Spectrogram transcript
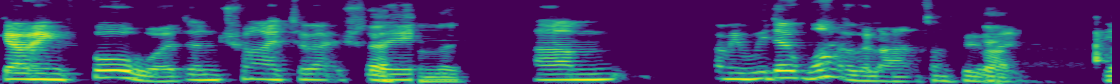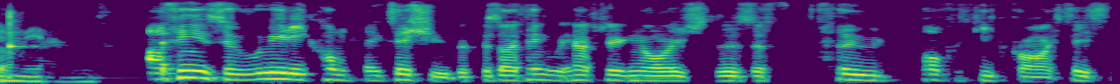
going forward and try to actually? Um, I mean, we don't want a reliance on food bank in the end. I think it's a really complex issue because I think we have to acknowledge there's a food poverty crisis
